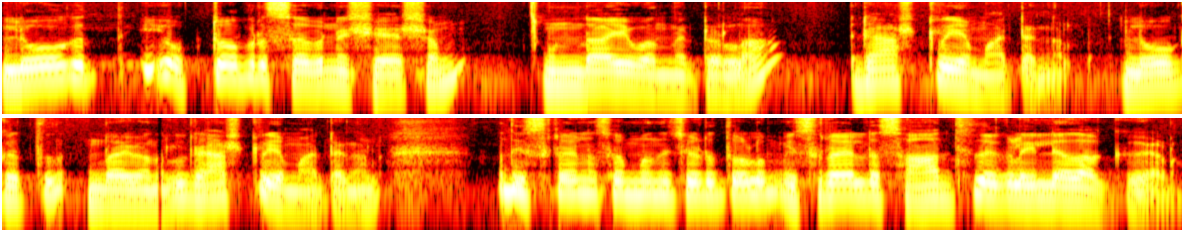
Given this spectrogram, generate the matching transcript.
ലോകത്ത് ഈ ഒക്ടോബർ സെവന് ശേഷം ഉണ്ടായി വന്നിട്ടുള്ള രാഷ്ട്രീയ മാറ്റങ്ങൾ ലോകത്ത് ഉണ്ടായി വന്നിട്ടുള്ള രാഷ്ട്രീയ മാറ്റങ്ങൾ. അത് ഇസ്രായേലിനെ സംബന്ധിച്ചിടത്തോളം ഇസ്രായേലിന്റെ സാധ്യതകൾ ഇല്ലാതാക്കുകയാണ്.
